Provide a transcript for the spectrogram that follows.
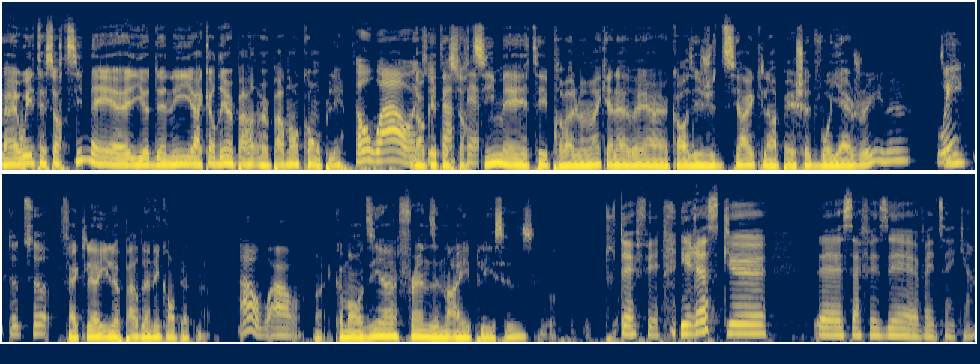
Euh, oui, il était sorti, mais euh, il a donné, il a accordé un, par- un pardon complet. Oh, wow! Donc, elle était parfait. sortie, mais probablement qu'elle avait un casier judiciaire qui l'empêchait de voyager. Là, Oui, tout ça. Fait que là, il l'a pardonné complètement. Oh, wow! Ouais. Comme on dit, hein, friends in high places. Tout à fait. Il reste que euh, ça faisait 25 ans.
